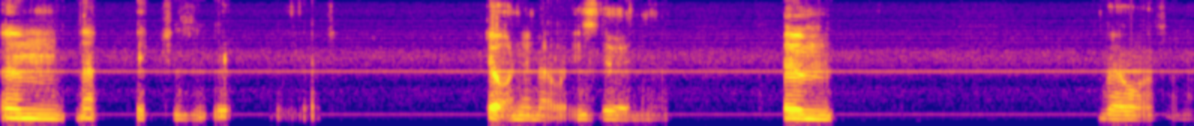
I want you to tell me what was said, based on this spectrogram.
Um, that picture's a bit weird. Don't want to know what he's doing there. Um, where was I now?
